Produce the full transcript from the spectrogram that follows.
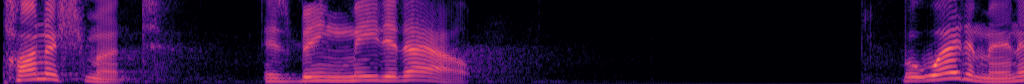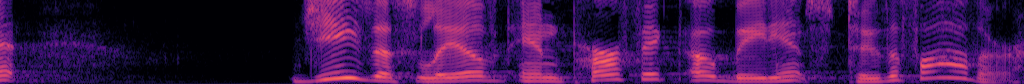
Punishment is being meted out. But wait a minute. Jesus lived in perfect obedience to the Father.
